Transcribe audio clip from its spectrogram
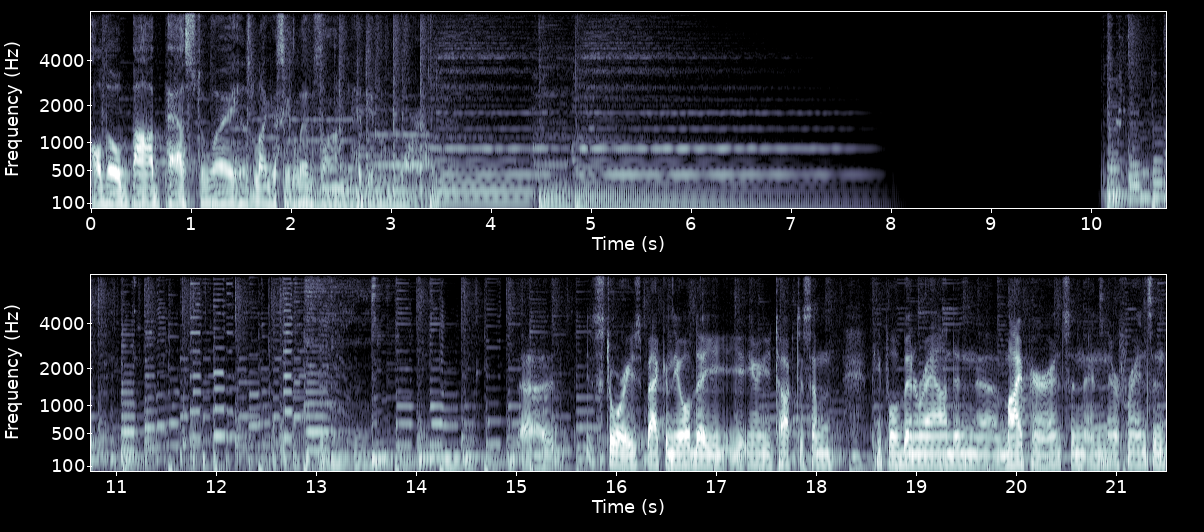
Although Bob passed away, his legacy lives on in the Hippie Memorial. Uh, stories back in the old day, you, you, know, you talk to some people who've been around and uh, my parents and, and, their friends and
